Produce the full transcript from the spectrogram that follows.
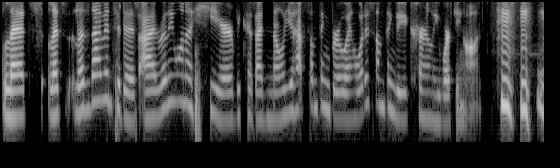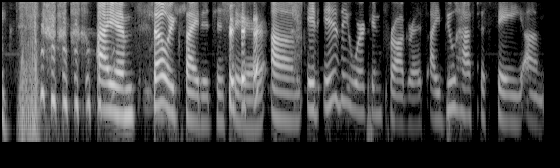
let's let's let's dive into this. I really want to hear because i know you have something brewing. What is something that you're currently working on? I am so excited to share. Um, it is a work in progress. I do have to say um,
